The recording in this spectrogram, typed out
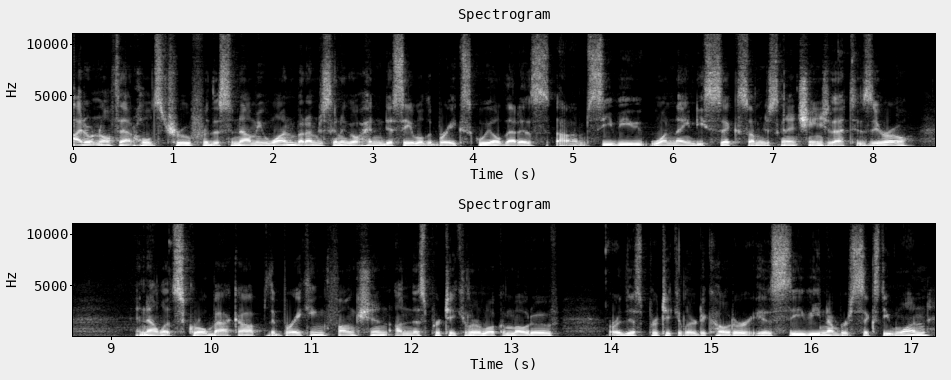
I don't know if that holds true for the Tsunami 1, but I'm just going to go ahead and disable the brake squeal. That is um, CV196, so I'm just going to change that to 0. And now let's scroll back up. The braking function on this particular locomotive or this particular decoder is CV number 61.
